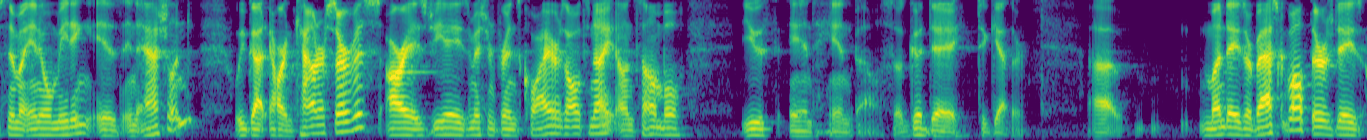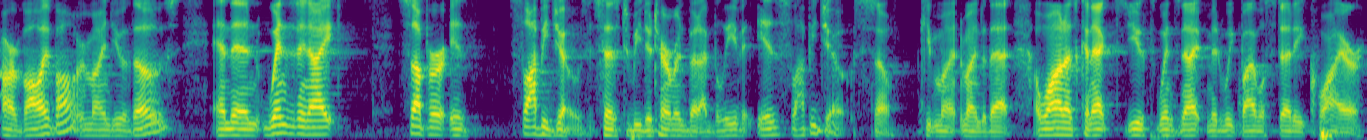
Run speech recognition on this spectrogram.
semi-annual meeting is in Ashland. We've got our encounter service, RASGA's Mission Friends choirs all tonight, ensemble youth, and handbell. So, good day together. Uh, Mondays are basketball, Thursdays are volleyball. Remind you of those. And then Wednesday night, supper is Sloppy Joe's. It says to be determined, but I believe it is Sloppy Joe's. So keep in mind, in mind of that. Awanas Connect Youth Wednesday night, midweek Bible study, choir,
